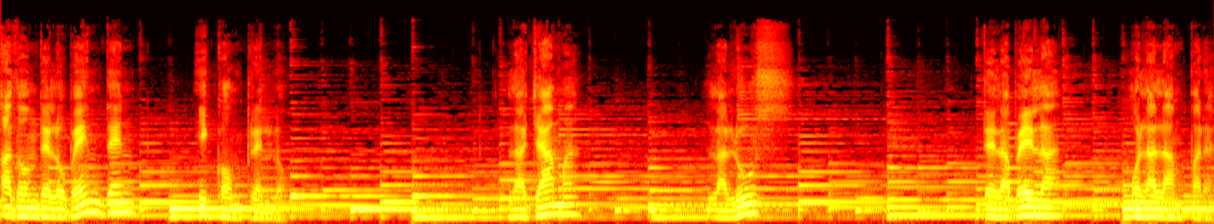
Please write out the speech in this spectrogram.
a donde lo venden y cómprenlo. La llama, la luz de la vela o la lámpara.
